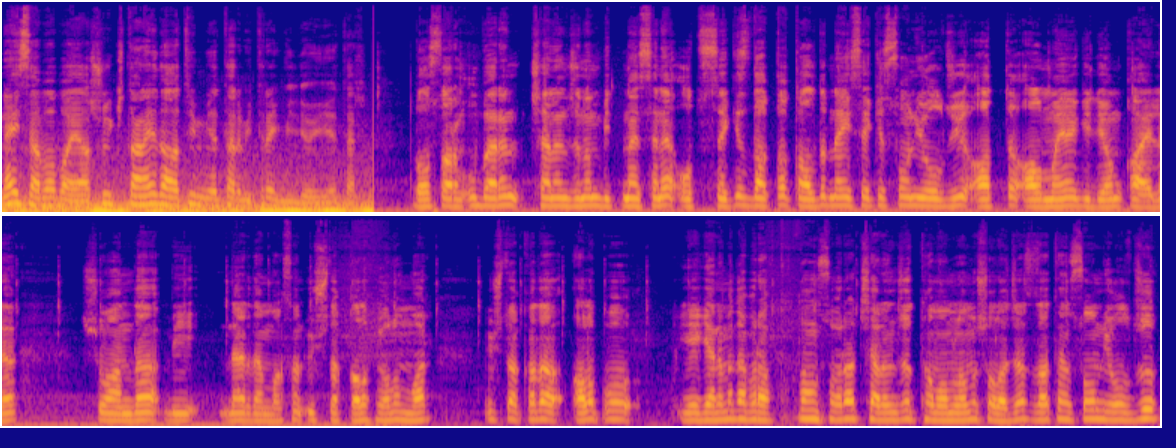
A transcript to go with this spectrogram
Neyse baba ya şu iki taneyi dağıtayım yeter bitirek videoyu yeter. Dostlarım Uber'in challenge'ının bitmesine 38 dakika kaldı. Neyse ki son yolcuyu attı. Almaya gidiyorum Kayla. Şu anda bir nereden baksan 3 dakikalık yolum var. 3 dakikada alıp o yegenimi de bıraktıktan sonra challenge'ı tamamlamış olacağız. Zaten son yolcu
